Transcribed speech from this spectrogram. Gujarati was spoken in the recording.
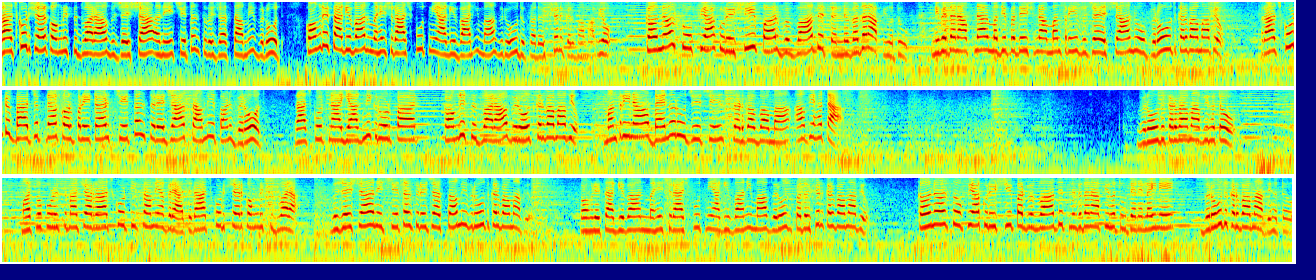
રાજકોટ શહેર કોંગ્રેસ દ્વારા વિજય શાહ અને ચેતન સુરેજા સામે વિરોધ. કોંગ્રેસ આગેવાન મહેશ રાજપૂતની આગેવાનીમાં વિરોધ પ્રદર્શન કરવામાં આવ્યો. કર્નલ સોફિયા કુરેશી પર વિવાદિત નિવેદન આપ્યું હતું. નિવેદન આપનાર મધ્યપ્રદેશના મંત્રી વિજય શાહનો વિરોધ કરવામાં આવ્યો. રાજકોટ ભાજપના કોર્પોરેટર ચેતન સુરેજા સામે પણ વિરોધ. રાજકોટના યાજ્ઞિક રોડ પર કોંગ્રેસ દ્વારા વિરોધ કરવામાં આવ્યો. મંત્રીના બેનરો જે છે સળગાવવામાં આવ્યા હતા. વિરોધ કરવામાં આવ્યો હતો. મહત્વપૂર્ણ સમાચાર રાજકોટથી સામે આવ્યા છે. રાજકોટ શહેર કોંગ્રેસ દ્વારા વિજય શાહ અને ચેતન સુરેજા સામે વિરોધ કરવામાં આવ્યો. કોંગ્રેસ આગેવાન મહેશ રાજપૂતની આગેવાનીમાં વિરોધ પ્રદર્શન કરવામાં આવ્યો. કર્નલ સોફિયા કુરેશી પર વિવાદિત નિવેદન આપ્યું હતું. તેને લઈને વિરોધ કરવામાં આવ્યો હતો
